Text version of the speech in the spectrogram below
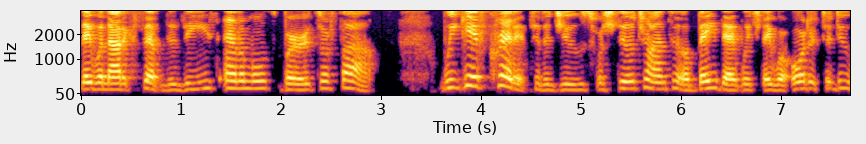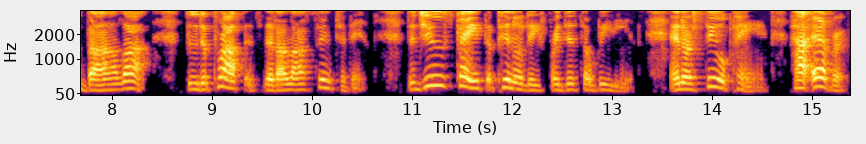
They will not accept diseased animals, birds, or fowls. We give credit to the Jews for still trying to obey that which they were ordered to do by Allah through the prophets that Allah sent to them. The Jews paid the penalty for disobedience and are still paying. However,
